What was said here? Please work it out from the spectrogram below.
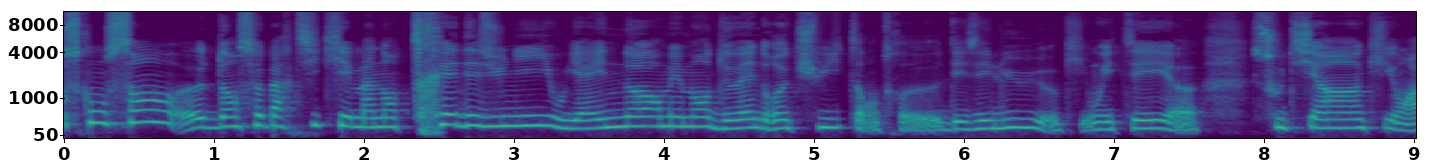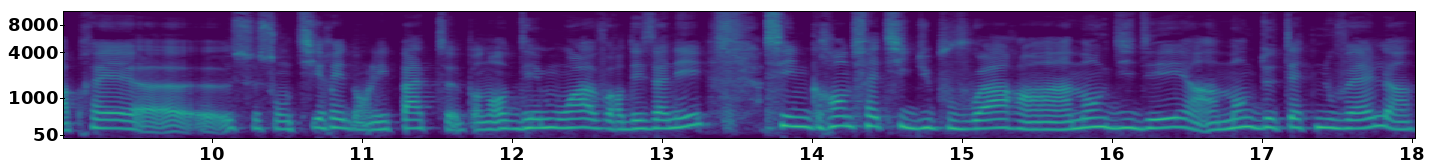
Ce qu'on sent euh, dans ce parti qui est maintenant très désuni, où il y a énormément de haine recuite entre des élus euh, qui ont été euh, soutiens, qui ont après se sont tirés dans les pattes pendant des mois, voire des années, c'est une grande fatigue du pouvoir, un manque d'idées, un manque de têtes nouvelles.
